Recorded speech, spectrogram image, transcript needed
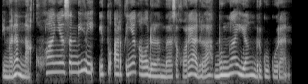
Di mana nakwanya sendiri itu artinya kalau dalam bahasa Korea adalah bunga yang berguguran.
